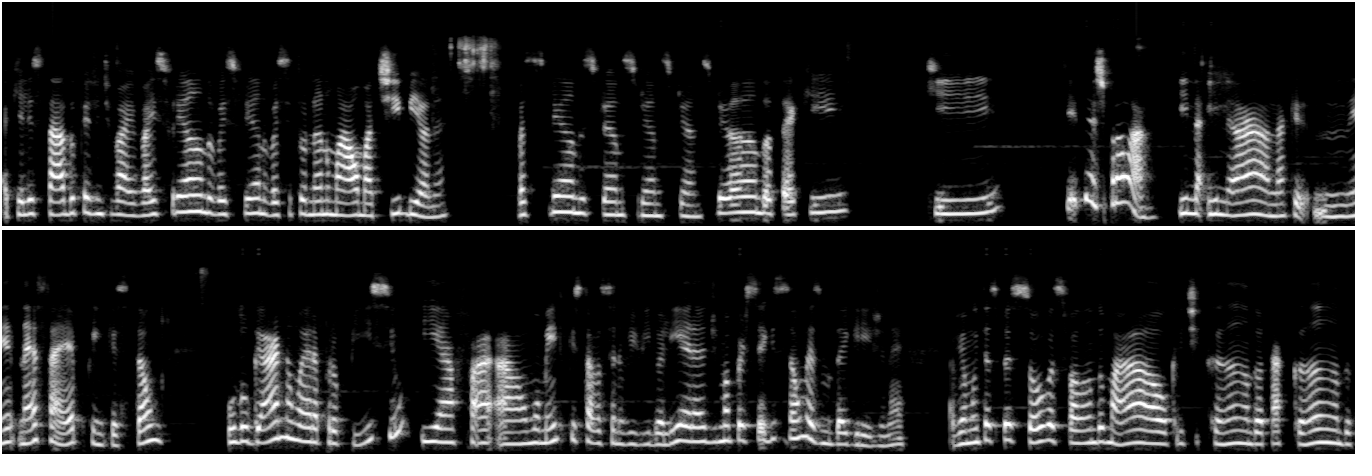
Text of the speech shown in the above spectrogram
aquele estado que a gente vai, vai esfriando, vai esfriando, vai se tornando uma alma tíbia, né? Vai esfriando, esfriando, esfriando, esfriando, esfriando, até que que que deixe para lá. E, na, e na, na, nessa época em questão, o lugar não era propício e a, a, o momento que estava sendo vivido ali era de uma perseguição mesmo da igreja, né? Havia muitas pessoas falando mal, criticando, atacando.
